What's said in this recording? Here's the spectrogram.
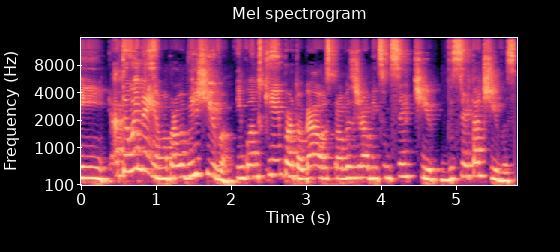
Em, até o Enem é uma prova objetiva, enquanto que em Portugal as provas geralmente são dissertativas.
